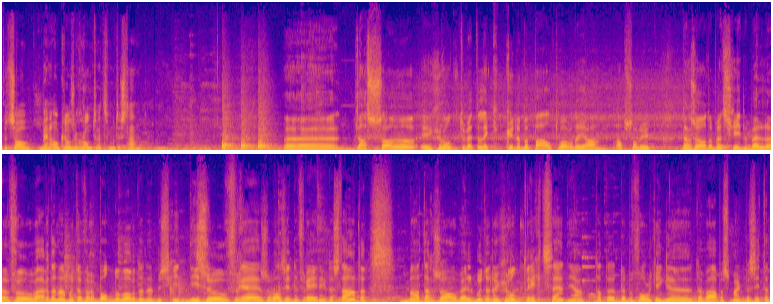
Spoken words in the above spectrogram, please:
Het zou bijna ook in onze grondwet moeten staan. Uh, dat zou grondwettelijk kunnen bepaald worden, ja, absoluut. Daar zouden misschien wel eh, voorwaarden aan moeten verbonden worden. En misschien niet zo vrij zoals in de Verenigde Staten. Maar daar zou wel moeten een grondrecht zijn ja, dat de, bevolking uh, de wapens mag bezitten.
